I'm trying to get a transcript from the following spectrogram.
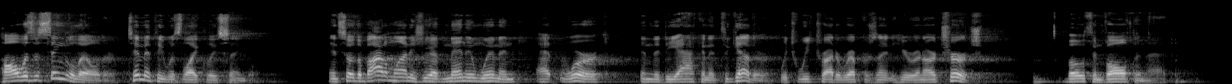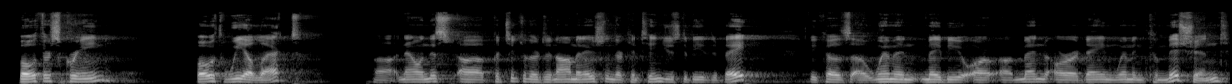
Paul was a single elder. Timothy was likely single. And so the bottom line is you have men and women at work in the diaconate together, which we try to represent here in our church. Both involved in that. Both are screened. Both we elect. Uh, now, in this uh, particular denomination, there continues to be a debate because uh, women may be, or uh, men are ordained, women commissioned.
